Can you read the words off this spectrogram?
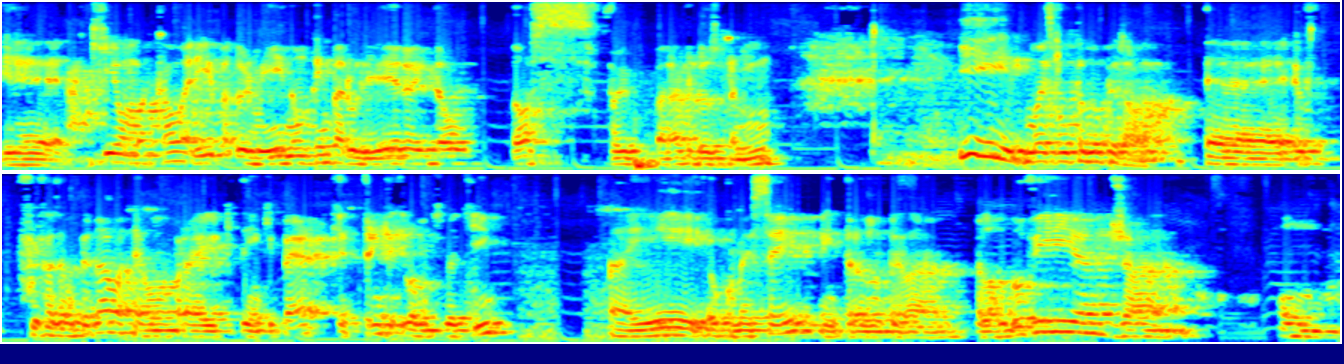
É, aqui é uma calmaria para dormir, não tem barulheira, então, nossa, foi maravilhoso para mim. E, mas voltando ao pedal, é, eu fui fazer um pedal até uma praia que tem aqui perto, que é 30 km daqui. Aí eu comecei entrando pela, pela rodovia, já um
